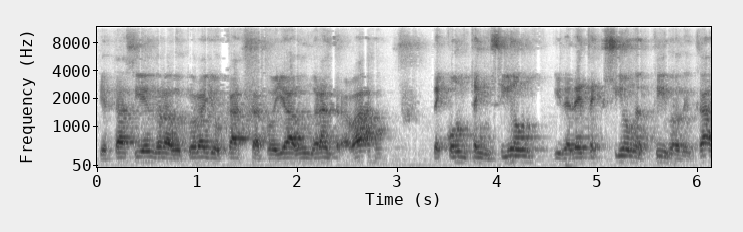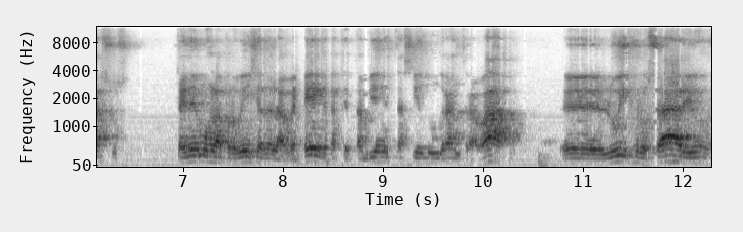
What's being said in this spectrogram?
que está haciendo la doctora Yocasta Collado un gran trabajo de contención y de detección activa de casos. Tenemos la provincia de La Vega, que también está haciendo un gran trabajo. Eh, Luis Rosario,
